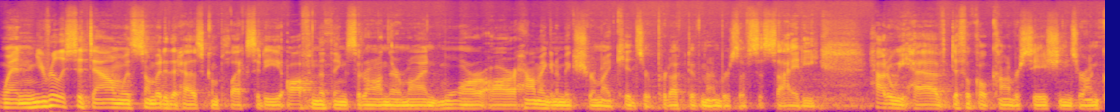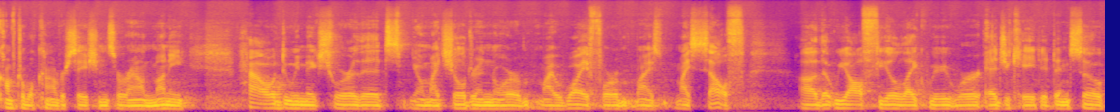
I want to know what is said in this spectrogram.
when you really sit down with somebody that has complexity, often the things that are on their mind more are how am I going to make sure my kids are productive members of society? How do we have difficult conversations or uncomfortable conversations around money? How do we make sure that you know my children or my wife or my myself uh, that we all feel like we were educated. And so,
